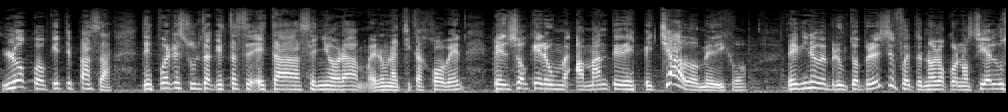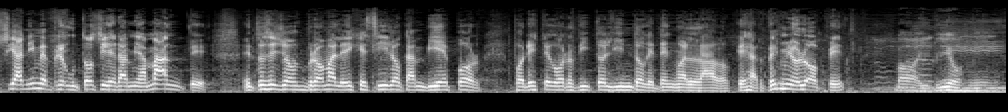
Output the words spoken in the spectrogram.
Loco, ¿qué te pasa? Después resulta que esta, esta señora, era una chica joven, pensó que era un amante despechado, me dijo. Me vino y me preguntó, pero ese fue, no lo conocía Luciani y me preguntó si era mi amante. Entonces yo en broma le dije, sí, lo cambié por, por este gordito lindo que tengo al lado, que es Artemio López. Ay, Dios mío.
